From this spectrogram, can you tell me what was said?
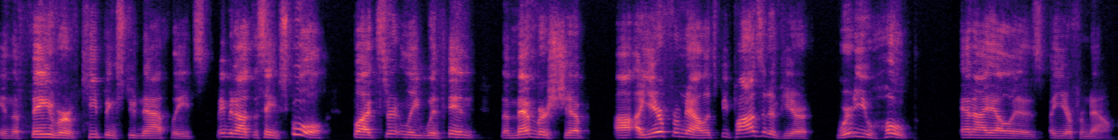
in the favor of keeping student athletes, maybe not the same school, but certainly within the membership. Uh, a year from now, let's be positive here. Where do you hope NIL is a year from now?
